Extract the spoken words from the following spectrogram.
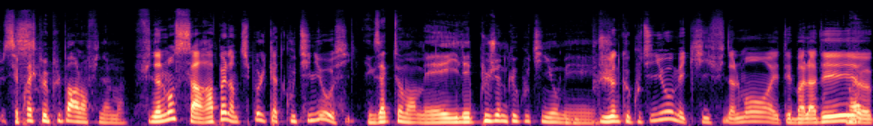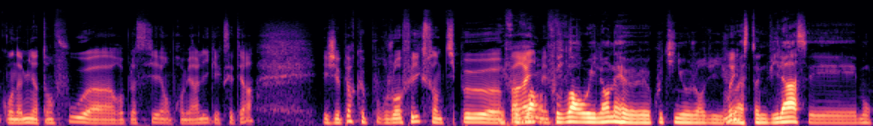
C'est- presque le plus parlant finalement. Finalement, ça rappelle un petit peu le cas de Coutinho aussi. Exactement. Mais il est plus jeune que Coutinho. Mais Plus jeune que Coutinho, mais qui finalement a été baladé, Ouais. euh, qu'on a mis un temps fou à replacer en première ligue, etc. Et j'ai peur que pour João Félix soit un petit peu euh, il faut, pareil. voir, mais faut voir où il en est, euh, Coutinho aujourd'hui. Il Oui. Aston Villa, c'est bon.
